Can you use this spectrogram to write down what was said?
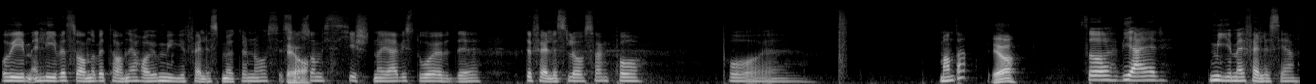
Og vi, Livets Vann og Betania har jo mye fellesmøter nå. Sånn Ja. som Kirsten og jeg, vi sto og øvde til felleslovsang på, på eh, mandag. Ja. Så vi er mye mer felles igjen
